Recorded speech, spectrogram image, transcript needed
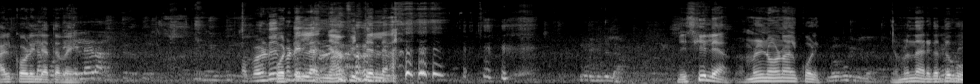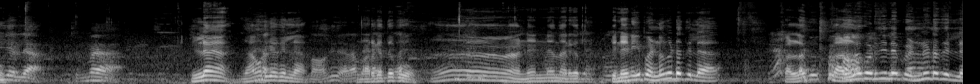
ആൽക്കോൾ ഇല്ലാത്ത വൈൻ പൊട്ടില്ല ഞാൻ ഫിറ്റല്ല വിസ്കില്ല. നമ്മൾ നോൺ ആൽക്കോളിക് നമ്മൾ നരകത്ത് പോകും. ഇല്ല ഞാൻ കുടിക്കത്തില്ല. നരകത്ത് പോവും ആ, എന്നെ നരകത്ത്. പിന്നെ എനിക്ക് പെണ്ണും കിട്ടത്തില്ല. കള്ള കള്ള കുടിച്ചില്ല പെണ്ണ് കിട്ടത്തില്ല.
